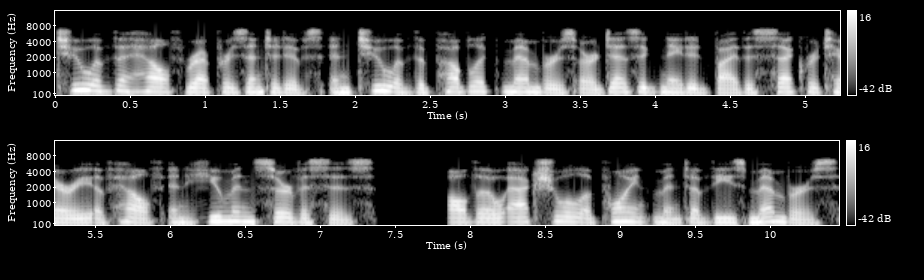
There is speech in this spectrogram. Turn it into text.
Two of the health representatives and two of the public members are designated by the Secretary of Health and Human Services, although actual appointment of these members,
